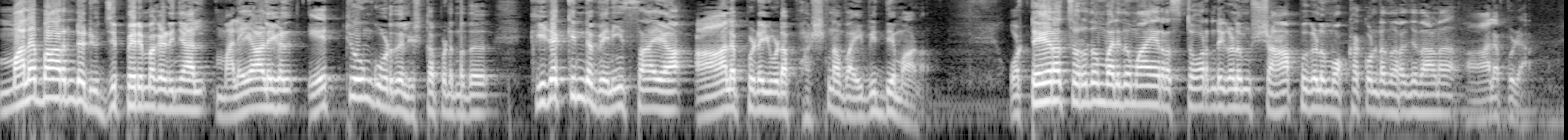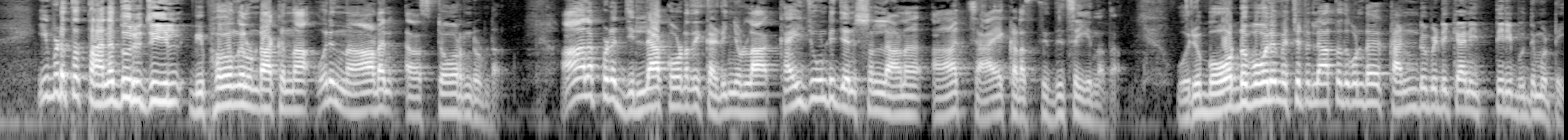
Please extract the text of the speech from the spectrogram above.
മലബാറിന്റെ രുചിപ്പെരുമ കഴിഞ്ഞാൽ മലയാളികൾ ഏറ്റവും കൂടുതൽ ഇഷ്ടപ്പെടുന്നത് കിഴക്കിന്റെ വെനീസായ ആലപ്പുഴയുടെ ഭക്ഷണ വൈവിധ്യമാണ്. ഒട്ടേറെ ചെറുതും വലുതുമായ റെസ്റ്റോറന്റുകളും ഷാപ്പുകളും ഒക്കെ കൊണ്ട് നിറഞ്ഞതാണ് ആലപ്പുഴ. ഇവിടുത്തെ തനതു രുചിയിൽ വിഭവങ്ങൾ ഉണ്ടാക്കുന്ന ഒരു നാടൻ റെസ്റ്റോറന്റ് ഉണ്ട്. ആലപ്പുഴ ജില്ലാ കോടതി കഴിഞ്ഞുള്ള കൈചൂണ്ടി ജംഗ്ഷനിലാണ് ആ ചായക്കട സ്ഥിതി ചെയ്യുന്നത്. ഒരു ബോർഡ് പോലും വെച്ചിട്ടില്ലാത്തത് കൊണ്ട് കണ്ടുപിടിക്കാൻ ഇത്തിരി ബുദ്ധിമുട്ടി.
